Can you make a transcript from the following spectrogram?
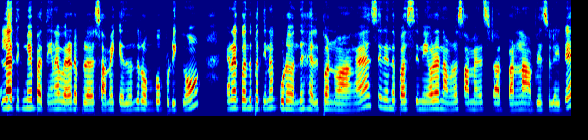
எல்லாத்துக்குமே பார்த்தீங்கன்னா விரடுப்பில் சமைக்கிறது வந்து ரொம்ப பிடிக்கும். எனக்கு வந்து பார்த்தீங்கன்னா கூட வந்து ஹெல்ப் பண்ணுவாங்க. சரி இந்த பசுமையோட நம்மளும் சமையல் ஸ்டார்ட் பண்ணலாம் அப்படின்னு சொல்லிட்டு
